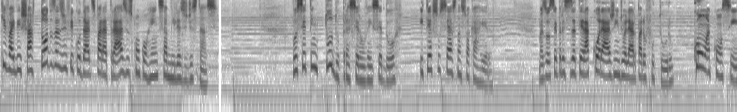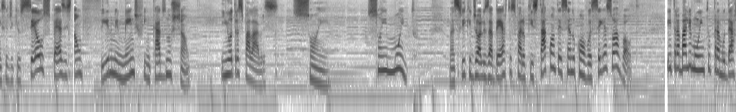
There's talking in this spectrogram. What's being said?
que vai deixar todas as dificuldades para trás e os concorrentes a milhas de distância. Você tem tudo para ser um vencedor e ter sucesso na sua carreira. Mas você precisa ter a coragem de olhar para o futuro com a consciência de que os seus pés estão firmemente fincados no chão. Em outras palavras, sonhe. Sonhe muito, mas fique de olhos abertos para o que está acontecendo com você e à sua volta. E trabalhe muito para mudar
